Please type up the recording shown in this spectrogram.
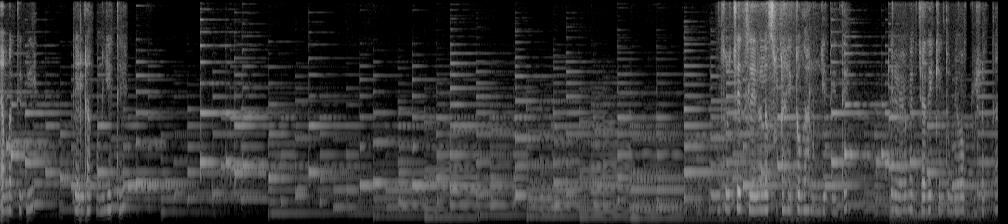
यामध्ये मी तेल टाकून घेते. जो चेचलेला लसूण आहे तो घालून घेते ते हिरव्या मिरच्या देखील तुम्ही वापरू शकता.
